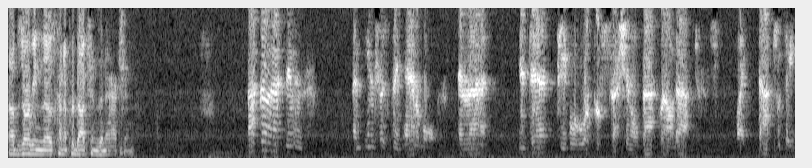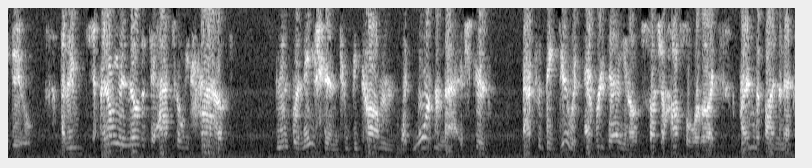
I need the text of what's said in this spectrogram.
observing those kind of productions in action? background acting is an interesting animal in that you get people who are professional background actors. Like, that's what they do. I mean, I don't even know that they actually have an inclination to become, like, more than that. It's just, that's what they do. And every day, you know, it's such a hustle where they're like, I'm going to find the next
